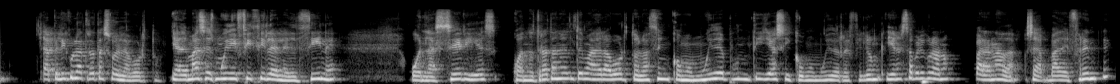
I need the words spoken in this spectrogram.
la película trata sobre el aborto. Y además es muy difícil en el cine o en las series, cuando tratan el tema del aborto, lo hacen como muy de puntillas y como muy de refilón. Y en esta película no, para nada. O sea, va de frente,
